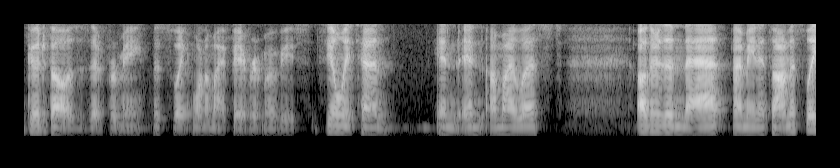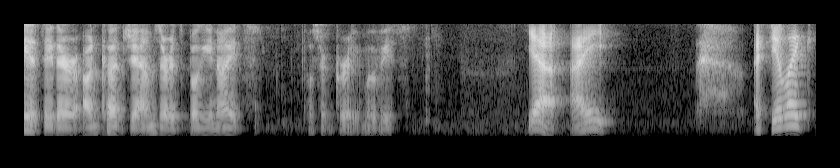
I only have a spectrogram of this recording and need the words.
Goodfellas is it for me. It's like one of my favorite movies. It's the only ten in in on my list. Other than that, I mean, it's honestly it's either Uncut Gems or it's Boogie Nights. Those are great movies. Yeah, I I feel like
